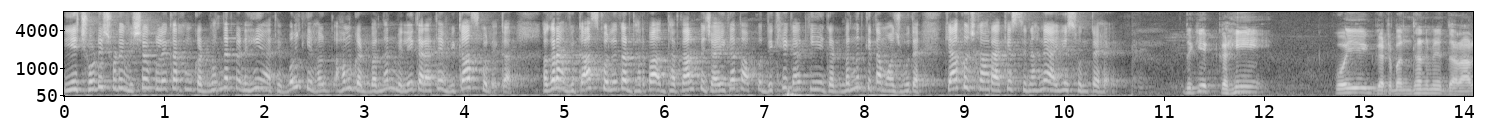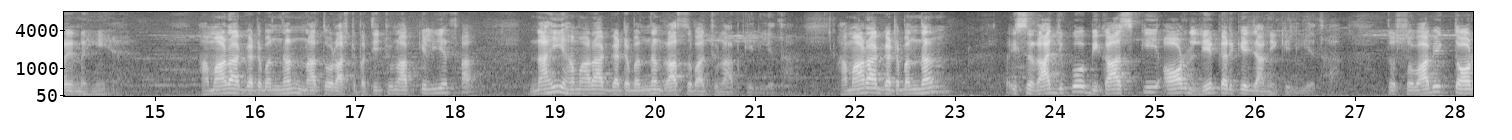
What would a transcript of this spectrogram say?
ये छोटे छोटे विषय को लेकर हम गठबंधन में नहीं आए थे, बल्कि हम गठबंधन में लेकर आए थे विकास को लेकर। अगर आप विकास को लेकर धरताल पर जाएगा तो आपको दिखेगा कि ये गठबंधन कितना मौजूद है। क्या कुछ कहा राकेश सिन्हा ने? आइए सुनते हैं। देखिए, कहीं कोई गठबंधन में दरारें नहीं है। हमारा गठबंधन ना तो राष्ट्रपति चुनाव के लिए था, ना ही हमारा गठबंधन राज्यसभा चुनाव के लिए था। हमारा गठबंधन इस राज्य को विकास की ओर ले करके जाने के लिए था। तो स्वाभाविक तौर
